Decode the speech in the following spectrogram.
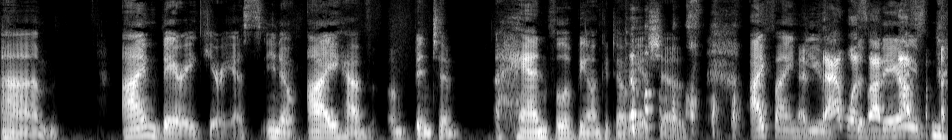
Um, I'm very curious. You know, I have um, been to a handful of Bianca Del Rio shows. I find And you that was the very.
